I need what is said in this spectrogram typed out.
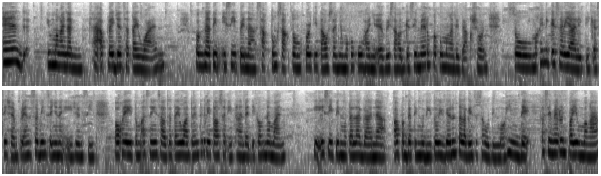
And, yung mga nag-a-apply dyan sa Taiwan, wag natin isipin na saktong-saktong 40,000 yung makukuha nyo every sahod kasi meron pa pong mga deduction. So, makinig kayo sa reality kasi syempre, ang sasabihin sa inyo ng agency, okay, tumaas na yung sahod sa Taiwan, 23,800, ikaw naman, iisipin mo talaga na ah, pagdating mo dito, yung ganun talaga yung sasahudin mo. Hindi. Kasi meron pa yung mga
